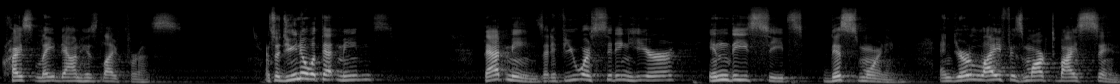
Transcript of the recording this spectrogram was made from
Christ laid down his life for us. And so, do you know what that means? That means that if you are sitting here in these seats this morning and your life is marked by sin,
